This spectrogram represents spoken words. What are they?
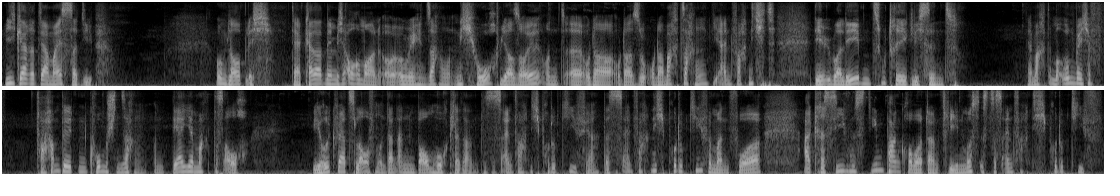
Wie Gerrit der Meisterdieb. Unglaublich. Der klettert nämlich auch immer an irgendwelchen Sachen nicht hoch, wie er soll, und äh, oder oder so oder macht Sachen, die einfach nicht dem Überleben zuträglich sind. Der macht immer irgendwelche verhampelten, komischen Sachen. Und der hier macht das auch. Wie rückwärts laufen und dann an einen Baum hochklettern. Das ist einfach nicht produktiv, ja. Das ist einfach nicht produktiv, wenn man vor aggressiven Steampunk-Robotern fliehen muss, ist das einfach nicht produktiv.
